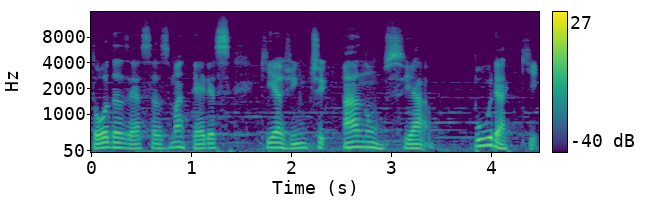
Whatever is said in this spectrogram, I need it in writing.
todas essas matérias que a gente anunciar por aqui.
